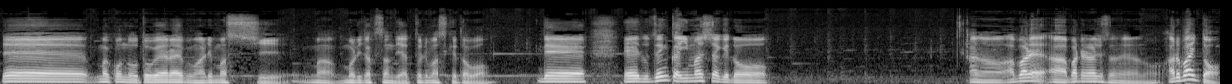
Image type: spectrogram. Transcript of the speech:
で、まあ今度音ゲーライブもありますし、まあ盛りだくさんでやっておりますけども、で、えっ、と前回言いましたけど、あの、暴れ、あ、暴れラジオさんね、あの、アルバイト、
